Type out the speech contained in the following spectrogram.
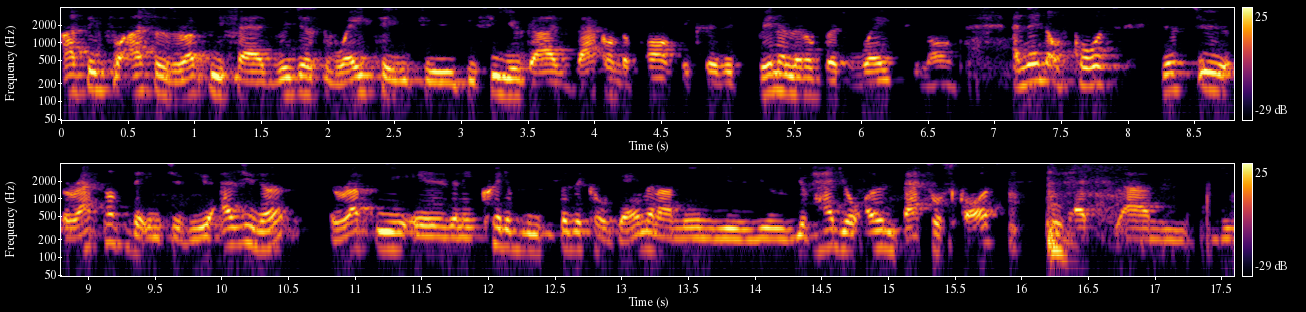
I think for us as rugby fans, we're just waiting to, to see you guys back on the park because it's been a little bit way too long. And then, of course, just to wrap up the interview, as you know, rugby is an incredibly physical game, and I mean, you you you've had your own battle scars that um, you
